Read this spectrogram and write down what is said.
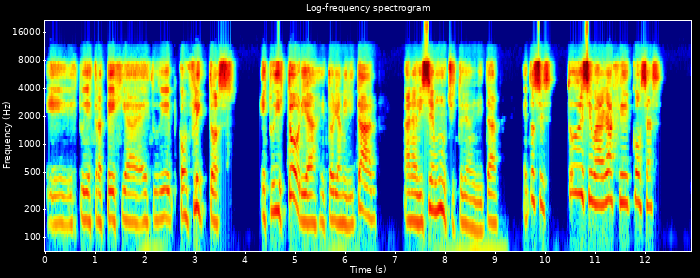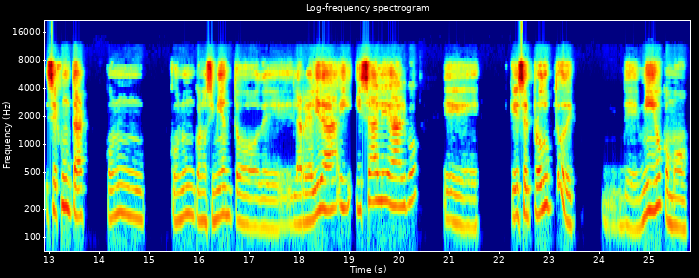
estudié estrategia, estudié conflictos, estudié historia, historia militar, analicé mucho historia militar. Entonces, todo ese bagaje de cosas se junta con un con un conocimiento de la realidad y, sale algo eh, que es el producto de, mío como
